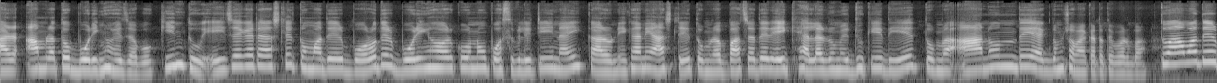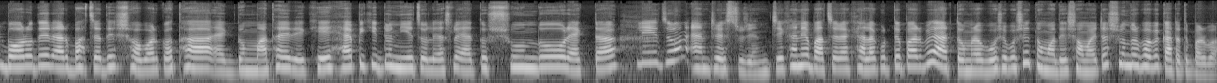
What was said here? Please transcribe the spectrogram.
আর আমরা তো বোরিং হয়ে যাব। কিন্তু এই জায়গাটা আসলে তোমাদের বড়দের বোরিং হওয়ার কোনো পসিবিলিটি নাই, কারণ এখানে আসলে তোমরা বাচ্চাদের এই খেলার রুমে ঢুকিয়ে দিয়ে তোমরা আনন্দে একদম সময় কাটাতে পারবা। তো আমাদের বড়দের আর বাচ্চাদের সবার কথা একদম মাথায় রেখে হ্যাপি কিডো নিয়ে চলে আসলো এত সুন্দর একটা প্লে জোন অ্যান্ড রেস্টুরেন্ট যেখানে বাচ্চারা খেলা করতে পারবে আর তোমরা বসে বসে তোমাদের সময়টা সুন্দরভাবে কাটাতে পারবা।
